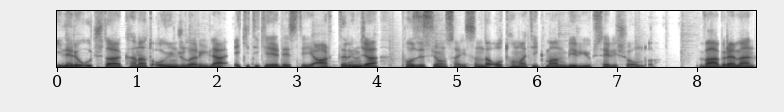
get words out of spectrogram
İleri uçta kanat oyuncularıyla Ekitike'ye desteği arttırınca pozisyon sayısında otomatikman bir yükseliş oldu. Ve Bremen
